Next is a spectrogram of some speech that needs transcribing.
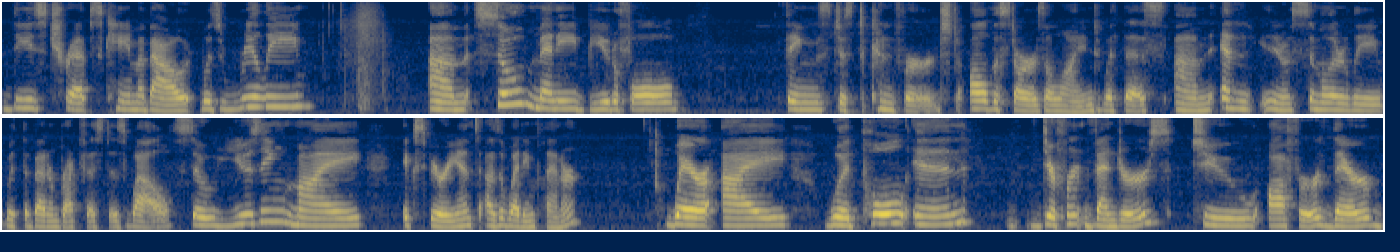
these trips came about was really um, so many beautiful things just converged all the stars aligned with this um, and you know similarly with the bed and breakfast as well. So using my experience as a wedding planner where i would pull in different vendors to offer their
